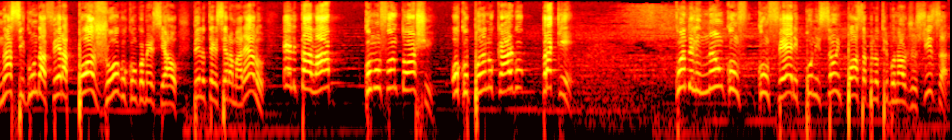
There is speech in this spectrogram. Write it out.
na segunda-feira pós-jogo com o comercial pelo terceiro amarelo, ele tá lá como um fantoche, ocupando o cargo para quê? Quando ele não confere punição imposta pelo Tribunal de Justiça,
